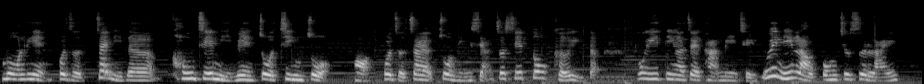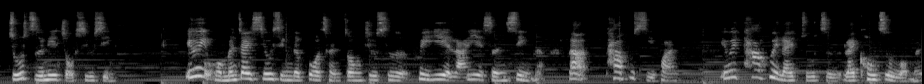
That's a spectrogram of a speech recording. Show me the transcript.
默念，或者在你的空间里面做静坐，哦，或者在做冥想，这些都可以的，不一定要在他面前，因为你老公就是来阻止你走修行，因为我们在修行的过程中就是会越来越生性的，那他不喜欢，因为他会来阻止、来控制我们，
